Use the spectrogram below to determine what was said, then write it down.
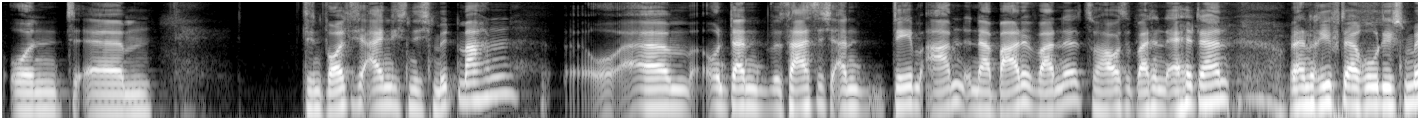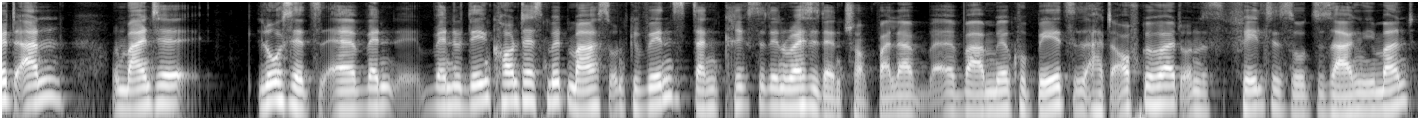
Und ähm, den wollte ich eigentlich nicht mitmachen. Ähm, und dann saß ich an dem Abend in der Badewanne zu Hause bei den Eltern und dann rief der Rudi Schmidt an und meinte, los jetzt, äh, wenn, wenn du den Contest mitmachst und gewinnst, dann kriegst du den Resident-Job, weil da äh, war Mirko Beetz, hat aufgehört und es fehlte sozusagen niemand.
